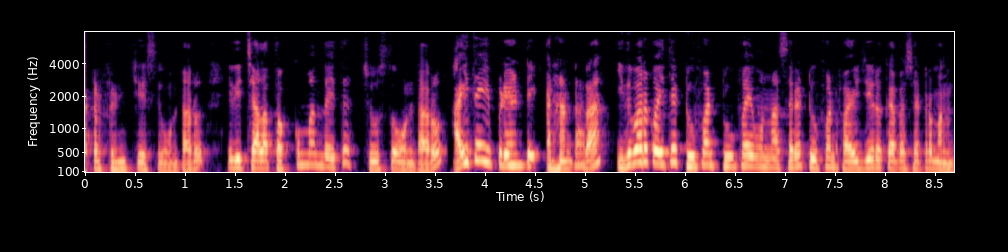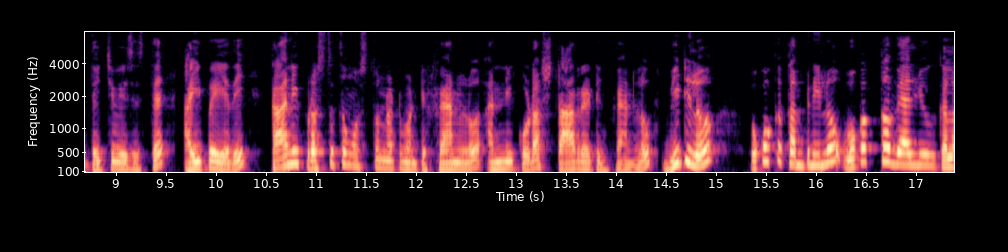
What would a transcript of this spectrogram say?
అక్కడ ప్రింట్ చేసి ఉంటారు. ఇది చాలా తక్కువ మంది అయితే చూస్తూ ఉంటారు. అయితే ఇప్పుడు ఏంటి అని అంటారా? ఇది వరకు అయితే టూ పాయింట్ టూ ఫైవ్ ఉన్నా సరే two point five zero capacitor మనం తెచ్చి వేసిస్తే అయిపోయేది. కానీ ప్రస్తుతం వస్తున్నటువంటి ఫ్యాన్లు అన్నీ కూడా స్టార్ రేటింగ్ ఫ్యాన్లు. వీటిలో ఒక్కొక్క కంపెనీలో ఒక్కొక్క వాల్యూ గల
